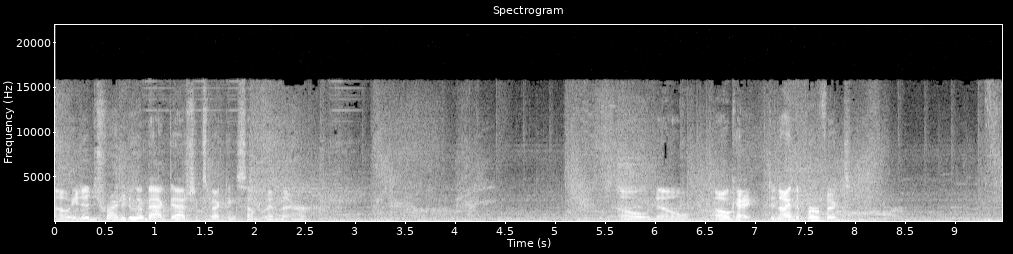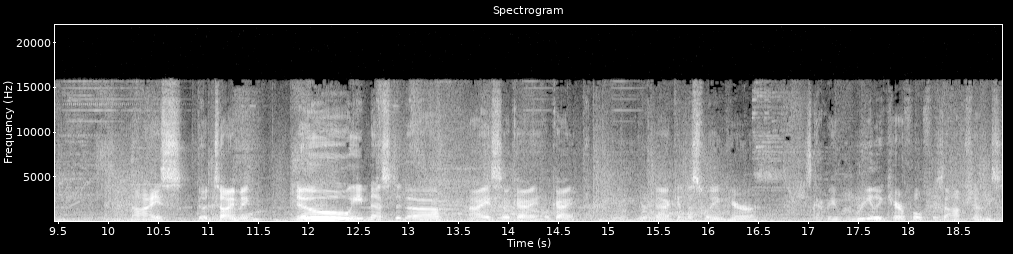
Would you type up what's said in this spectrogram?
Oh, he did try to do a backdash expecting something there. No. Okay, denied the perfect. Nice. Good timing. No, he messed it up. Nice, okay, okay. We're back in the swing here. He's got to be really careful with his options.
